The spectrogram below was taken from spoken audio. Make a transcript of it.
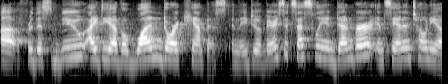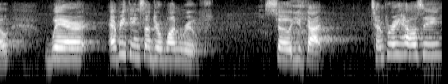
uh, for this new idea of a one door campus. And they do it very successfully in Denver and San Antonio, where everything's under one roof. So you've got temporary housing,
